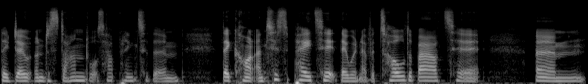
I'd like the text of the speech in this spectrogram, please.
They don't understand what's happening to them. They can't anticipate it. They were never told about it. Um,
